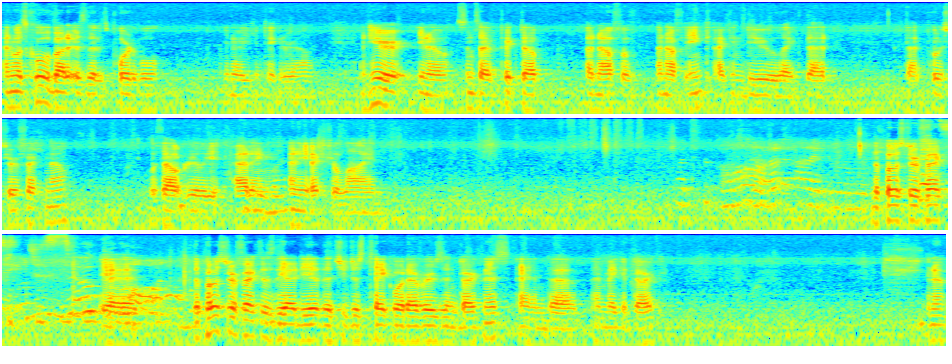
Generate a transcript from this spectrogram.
And what's cool about it is that it's portable. You know, you can take it around. And here, you know, since I've picked up enough of enough ink, I can do like that that poster effect now without really adding any extra line. What's the Oh, that's how they do them. The poster effect. Just so Yeah, cool. yeah. The poster effect is the idea that you just take whatever's in darkness and uh, and make it dark. You know,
